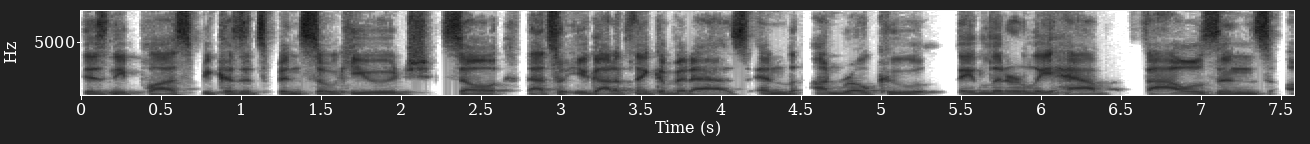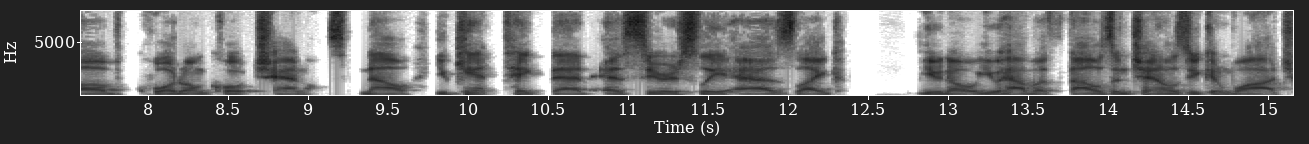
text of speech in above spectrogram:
Disney Plus because it's been so huge. So that's what you got to think of it as. And on Roku, they literally have thousands of quote unquote channels. Now, you can't take that as seriously as like, you know, you have a thousand channels you can watch.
